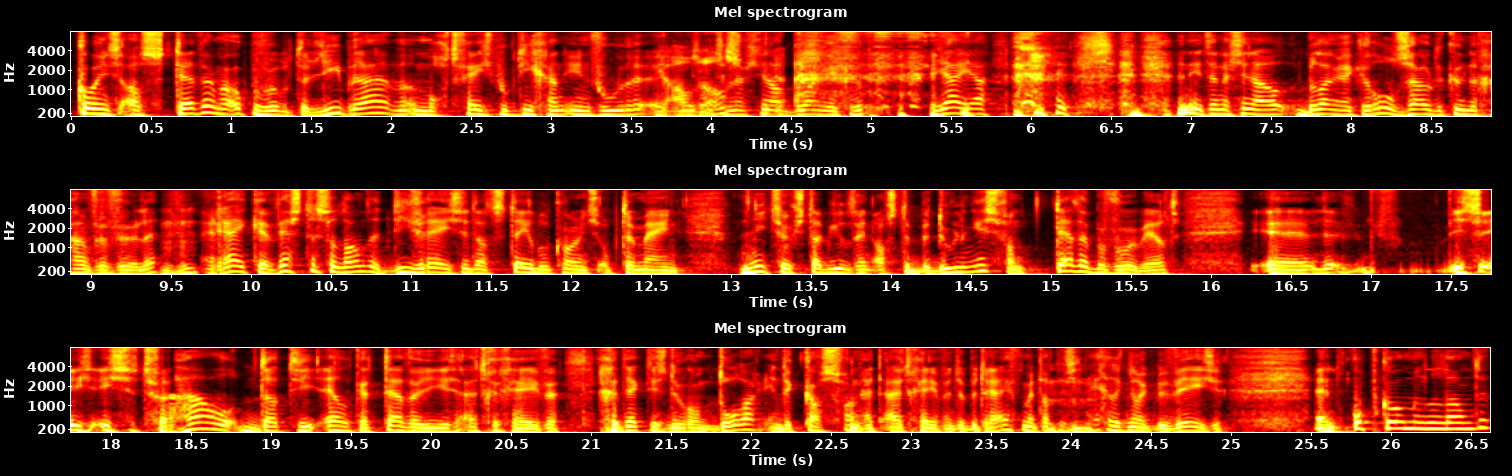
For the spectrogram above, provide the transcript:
coins als Tether, maar ook bijvoorbeeld de Libra, mocht Facebook die gaan invoeren, Ja, als een internationaal belangrijke ja, ja, een internationaal belangrijke rol zouden kunnen gaan vervullen. Mhm. Rijke westerse landen die vrezen dat stablecoins op termijn niet zo stabiel zijn als de bedoeling is. Van Tether bijvoorbeeld eh, is, is, is het verhaal dat die elke Tether die is uitgegeven gedekt is door een dollar in de kas van het uitgevende bedrijf, maar dat Mhm. is eigenlijk nooit bewezen. En opkomende landen,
